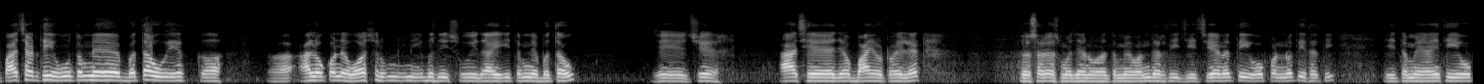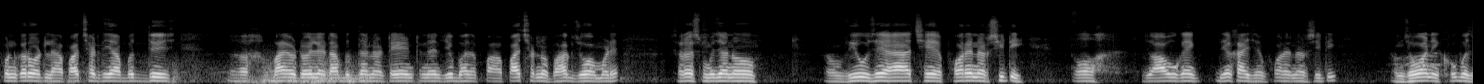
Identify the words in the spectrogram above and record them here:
પાછળથી હું તમને બતાવું એક આ લોકોને વોશરૂમની એ બધી સુવિધા એ તમને બતાવું. જે છે આ છે જે બાયો ટોયલેટ. તો સરસ મજાનું આ તમે અંદરથી જે ચેન હતી ઓપન નહોતી થતી. એ તમે અહીંથી ઓપન કરો એટલે આ પાછળથી આ બધી બાયો ટોયલેટ આ બધાના ટેન્ટ ને જે પાછળનો ભાગ જોવા મળે. સરસ મજાનો વ્યૂ છે આ છે ફોરેનર સિટી તો જો આવું કંઈક દેખાય છે ફોરેનર સિટી આમ જોવાની ખૂબ જ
